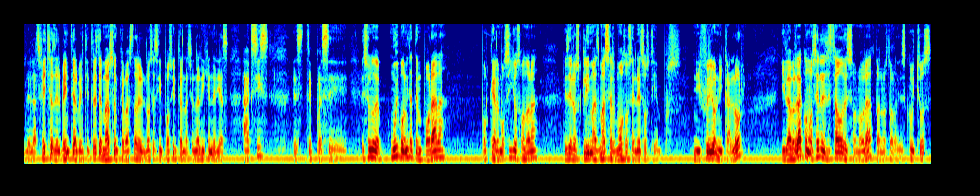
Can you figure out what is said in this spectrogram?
de las fechas del 20 al 23 de marzo, en que va a estar el 12 Simposio Internacional de Ingenierías Axis, este, pues eh, es una muy bonita temporada, porque Hermosillo, Sonora, es de los climas más hermosos en esos tiempos. Ni frío ni calor. Y la verdad, conocer el estado de Sonora, para nuestros radioescuchos,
